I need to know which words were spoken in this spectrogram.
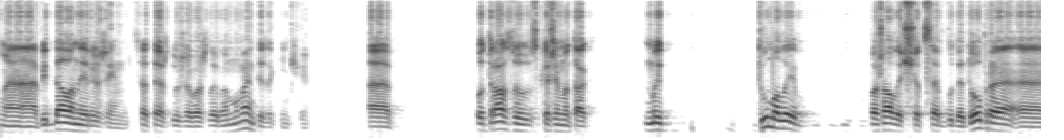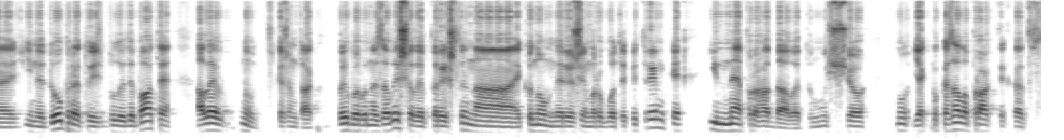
Е, віддалений режим. Це теж дуже важливий момент, я закінчую. Е, одразу, скажімо так, ми думали, вважали, що це буде добре е, і не добре, тобто були дебати, але, ну, скажімо так, вибору не залишили, перейшли на економний режим роботи підтримки і не прогадали, тому що, ну, як показала практика, це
